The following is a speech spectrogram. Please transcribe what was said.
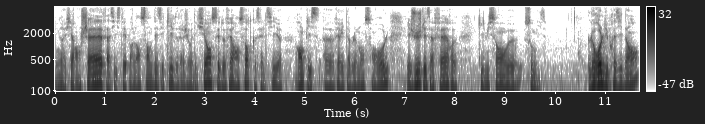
une greffière en chef, assisté par l'ensemble des équipes de la juridiction, c'est de faire en sorte que celle-ci remplisse véritablement son rôle et juge les affaires qui lui sont soumises. Le rôle du président,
